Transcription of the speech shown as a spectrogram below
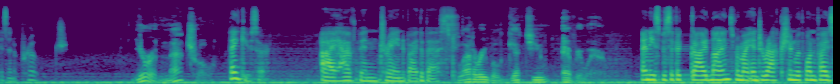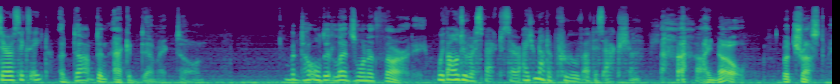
is an approach. You're a natural. Thank you, sir. I have been trained by the best. Flattery will get you everywhere. Any specific guidelines for my interaction with 15068? Adopt an academic tone. I've been told it lends one authority. With all due respect, sir, I do not approve of this action. I know, but trust me.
